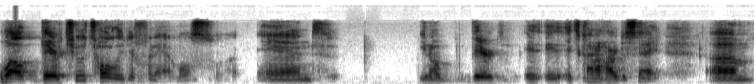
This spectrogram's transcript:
Well they're two totally different animals and you know they're it, it's kind of hard to say. Um,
